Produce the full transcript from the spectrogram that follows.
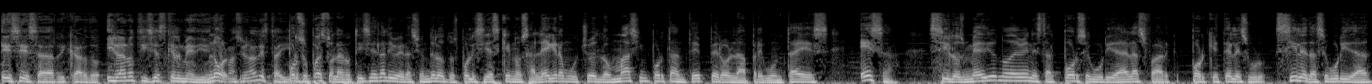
es esa, Ricardo. Y la noticia es que el medio internacional está ahí. Por supuesto, la noticia es la liberación de los dos policías que nos alegra mucho, es lo más importante, pero la pregunta es esa. Si los medios no deben estar por seguridad de las FARC, ¿por qué Telesur sí les da seguridad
